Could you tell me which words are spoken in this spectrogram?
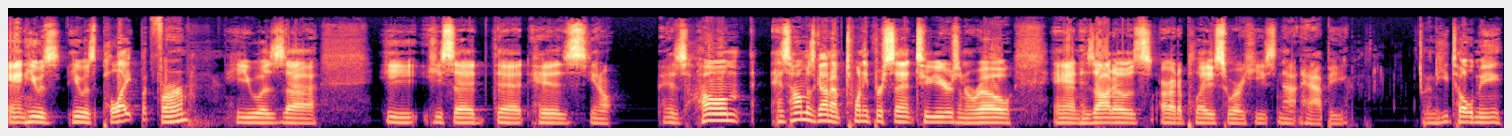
and he was he was polite but firm. He was uh, he he said that his you know his home his home has gone up 20% two years in a row and his autos are at a place where he's not happy and he told me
